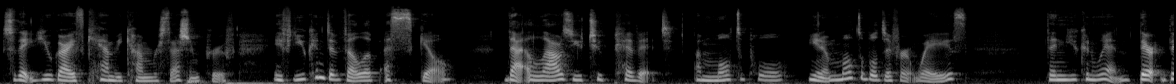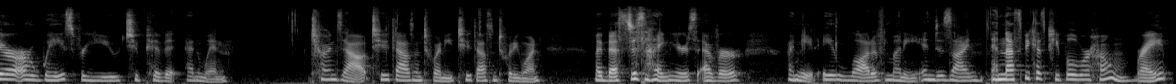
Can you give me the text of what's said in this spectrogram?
so that you guys can become recession proof. If you can develop a skill that allows you to pivot a multiple, you know, multiple different ways, then you can win. There there are ways for you to pivot and win. Turns out 2020, 2021, my best design years ever I made a lot of money in design. And that's because people were home, right?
